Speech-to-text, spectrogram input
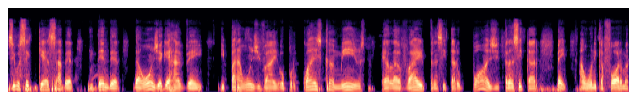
se você quer saber, entender da onde a guerra vem e para onde vai, ou por quais caminhos ela vai transitar, pode transitar, bem, a única forma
